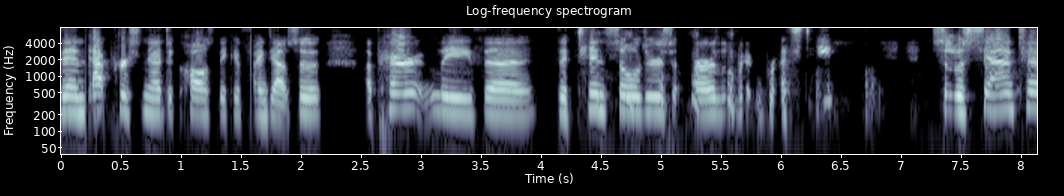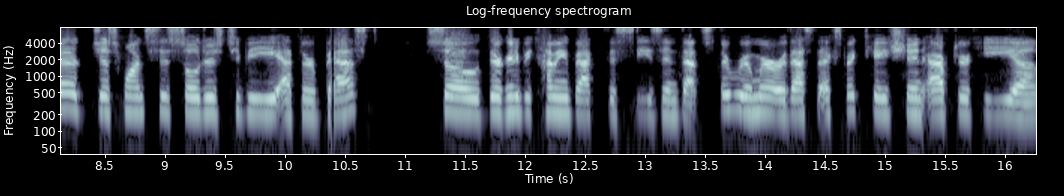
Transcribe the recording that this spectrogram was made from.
then that person had to call so they could find out. So apparently the the tin soldiers are a little bit rusty. So Santa just wants his soldiers to be at their best. So they're going to be coming back this season. That's the rumor, or that's the expectation after he uh,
